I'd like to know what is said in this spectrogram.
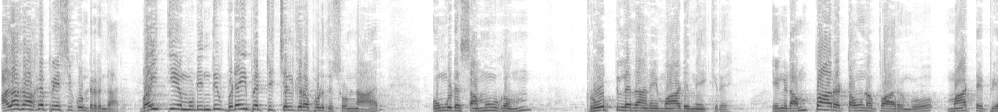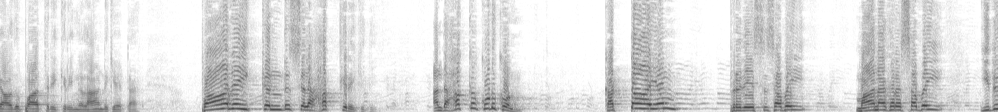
அழகாக பேசிக் கொண்டிருந்தார். வைத்தியம் முடிந்து விடை பெற்று செல்கிற பொழுது சொன்னார் உங்களோட சமூகம் ரோட்டில் தானே மாடு மேய்க்கிற? எங்கட அம்பார டவுனை பாருங்கோ மாட்டை எப்பயாவது பார்த்திருக்கிறீங்களான்னு கேட்டார். பாதைக்கென்று சில ஹக் இருக்குது. அந்த ஹக்கை கொடுக்கணும். கட்டாயம் பிரதேச சபை மாநகர சபை இது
